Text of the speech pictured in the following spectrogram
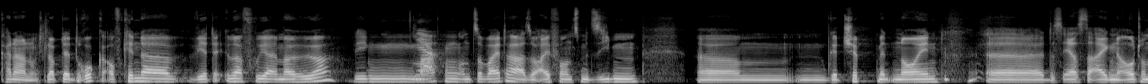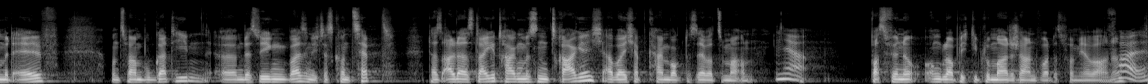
keine Ahnung, ich glaube, der Druck auf Kinder wird immer früher immer höher, wegen Ja. Marken und so weiter. Also iPhones mit sieben, ähm, gechippt mit neun, äh, das erste eigene Auto mit elf und zwar ein Bugatti. Ähm, deswegen weiß ich nicht, das Konzept, dass alle das gleiche tragen müssen, trage ich, aber ich habe keinen Bock, das selber zu machen. Ja, Was für eine unglaublich diplomatische Antwort das von mir war. Ne? voll.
